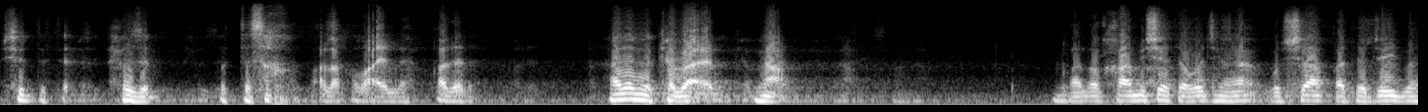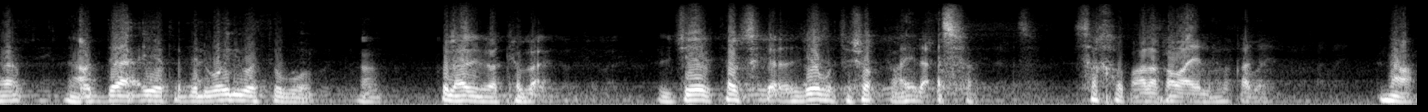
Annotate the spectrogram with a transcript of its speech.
شدة الحزن والتسخط على قضاء الله. قدره هذا من الكبائر. نعم. قال الخامشة وجهها والشاقة جيبها نعم. والداعية بالويل والثبور. نعم. كل هذه من الكبائر. الجيب تمسك الجيب وتشقها إلى أسفل. سخط على قضاء الله. وقدره نعم.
